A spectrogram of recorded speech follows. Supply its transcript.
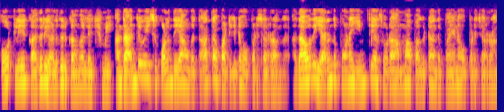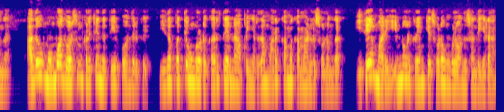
கோர்ட்லயே கதறி அழுதுருக்காங்க லட்சுமி. அந்த அஞ்சு வயசு குழந்தைய அவங்க தாத்தா, பாட்டி கிட்ட ஒப்படைச்சிடுறாங்க. அதாவது இறந்து போன இம்தியாஸோட அம்மா, அப்பா கிட்ட அந்த பையனை ஒப்படைச்சிடுறாங்க. அதுவும் ஒன்பது வருஷம் கழிச்சு இந்த தீர்ப்பு வந்திருக்கு. இதை பத்தி உங்களோட கருத்து என்ன அப்படிங்கிறத மறக்காம கமெண்ட்ல சொல்லுங்க. இதே மாதிரி இன்னொரு கிரைம் கேஸோட உங்களை வந்து சந்திக்கிறேன்.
